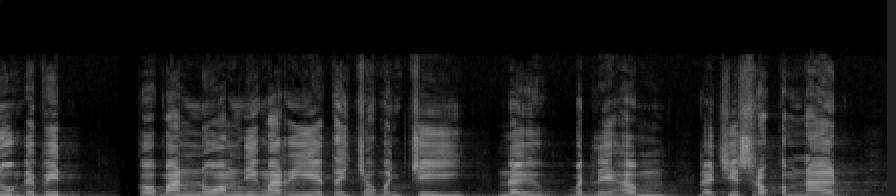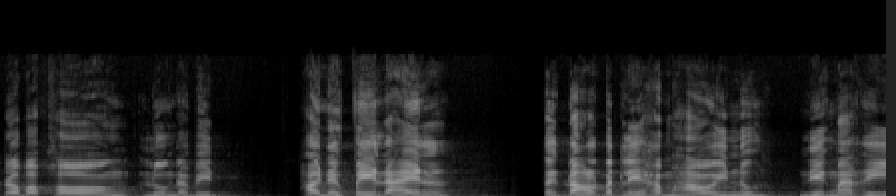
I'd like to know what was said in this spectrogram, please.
លោកដាវីត ក៏បាននាំនាងម៉ារីទៅចុះបញ្ជីនៅបេតលេហឹមដែលជាស្រុកកំណើតរបស់ផងលោកដាវីតហើយនៅពេលដែលទៅដល់បេតលេហឹមហើយនោះនាងម៉ារី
